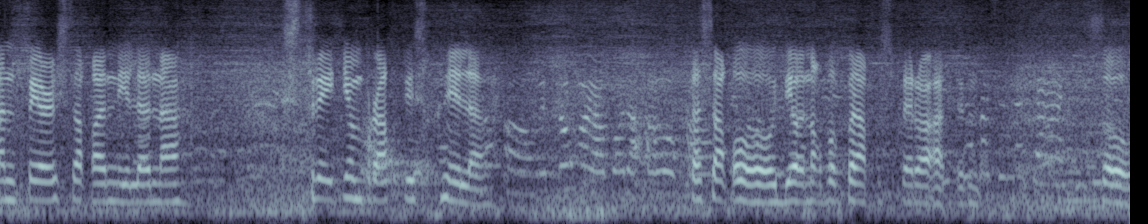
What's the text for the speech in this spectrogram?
unfair sa kanila na straight yung practice nila. Tapos ako, di ako nakapag-practice pero attend. So,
